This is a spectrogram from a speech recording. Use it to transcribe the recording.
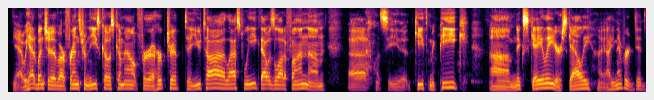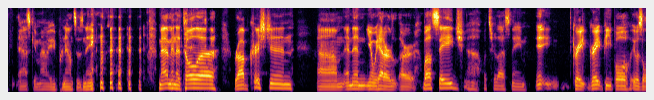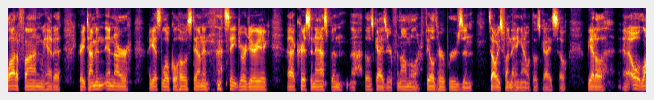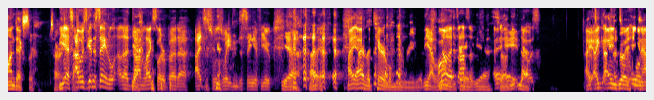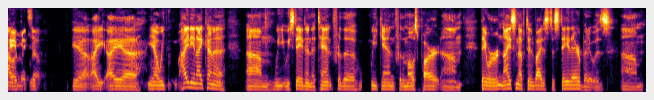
Yeah, we had a bunch of our friends from the East Coast come out for a herp trip to Utah last week. That was a lot of fun. Um, uh, let's see, uh, Keith McPeak, um, Nick Scaly or Scally. I, I never did ask him how he pronounced his name. Matt Minatola, Rob Christian. Um, and then, you know, we had our, our, well, Sage, uh, what's her last name? Eh, great, great people. It was a lot of fun. We had a great time in, in our, I guess, local host down in St. George area, uh, Chris and Aspen. Uh, those guys are phenomenal field herpers, and it's always fun to hang out with those guys. So we had a, uh, oh, Lon Dexler. Sorry. yes i was going to say uh, don Yeah. lexler but uh, i just was waiting to see if you Yeah. I, I, I have a terrible memory, but yeah, Lon No, that's awesome. Yeah. So, hey, yeah. that was I, that's I, a- I that's enjoyed cool hanging out with, mix with up. yeah i i uh you know we heidi and i kind of um we we stayed in a tent for the weekend for the most part um they were nice enough to invite us to stay there but it was um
